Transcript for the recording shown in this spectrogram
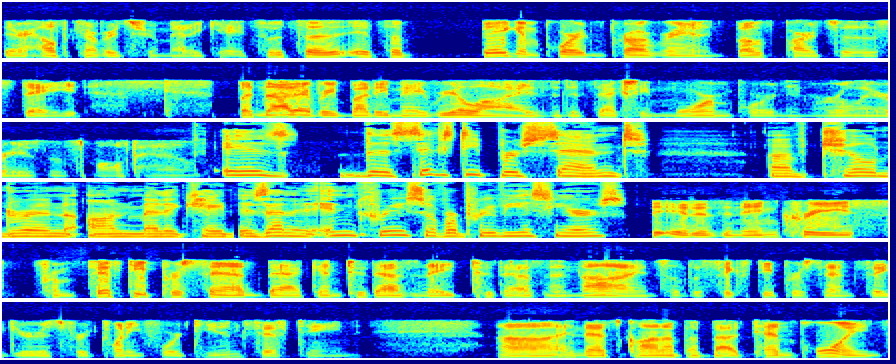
their health coverage through Medicaid. So it's a it's a big important program in both parts of the state. But not everybody may realize that it's actually more important in rural areas than small towns. Is the 60% of children on Medicaid, is that an increase over previous years? It is an increase from 50% back in 2008 2009. So the 60% figure is for 2014 and 15. Uh, and that's gone up about 10 points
